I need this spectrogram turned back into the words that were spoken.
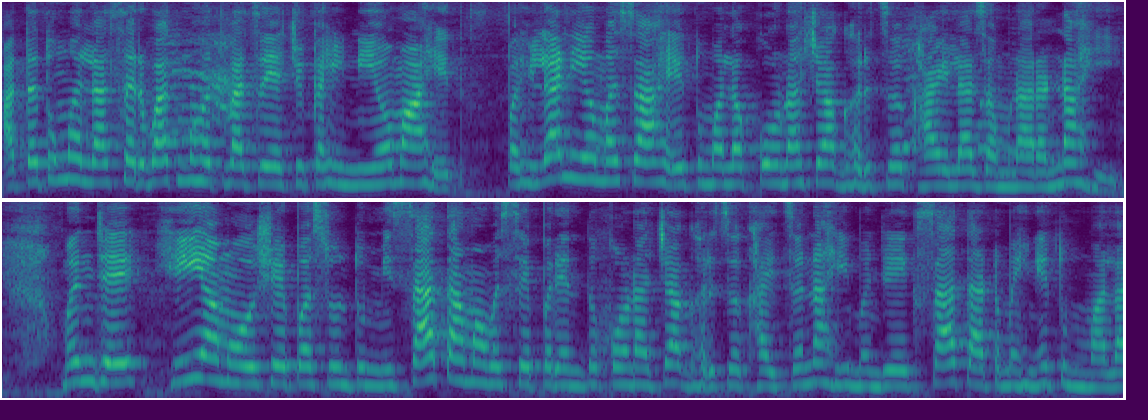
आता तुम्हाला सर्वात महत्त्वाचे याचे काही नियम आहेत. पहिला नियम असा आहे तुम्हाला कोणाच्या घरचं खायला जमणार नाही. म्हणजे ही अमावस्येपासून तुम्ही सात अमावस्येपर्यंत कोणाच्या घरचं खायचं नाही म्हणजे एक सात आठ महिने तुम्हाला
